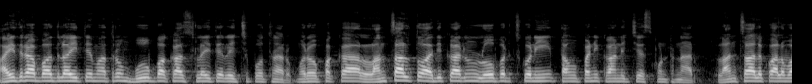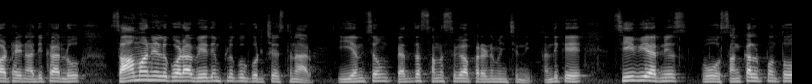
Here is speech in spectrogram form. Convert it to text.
హైదరాబాద్లో అయితే మాత్రం భూబకాసులు అయితే రెచ్చిపోతున్నారు. మరోపక్క లంచాలతో అధికారులను లోపరుచుకొని తమ పని కానిచ్చేసుకుంటున్నారు. లంచాలకు అలవాటైన అధికారులు సామాన్యులు కూడా వేధింపులకు గురి చేస్తున్నారు ఈ అంశం పెద్ద సమస్యగా పరిణమించింది. అందుకే సివిఆర్ న్యూస్ ఓ సంకల్పంతో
